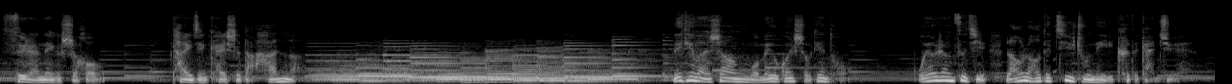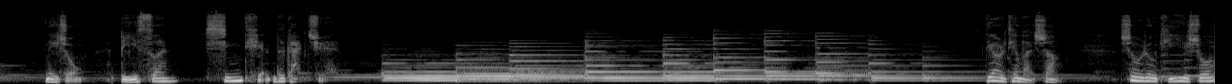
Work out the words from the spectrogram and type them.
虽然那个时候，他已经开始打鼾了。那天晚上我没有关手电筒，我要让自己牢牢的记住那一刻的感觉，那种鼻酸心甜的感觉。第二天晚上，瘦肉提议说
